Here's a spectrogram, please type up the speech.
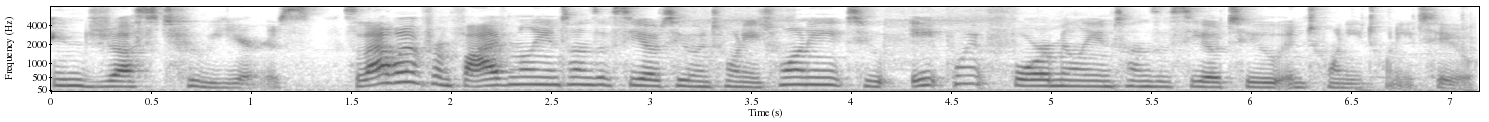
in just 2 years. So that went from 5 million tons of CO2 in 2020 to 8.4 million tons of CO2 in 2022.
